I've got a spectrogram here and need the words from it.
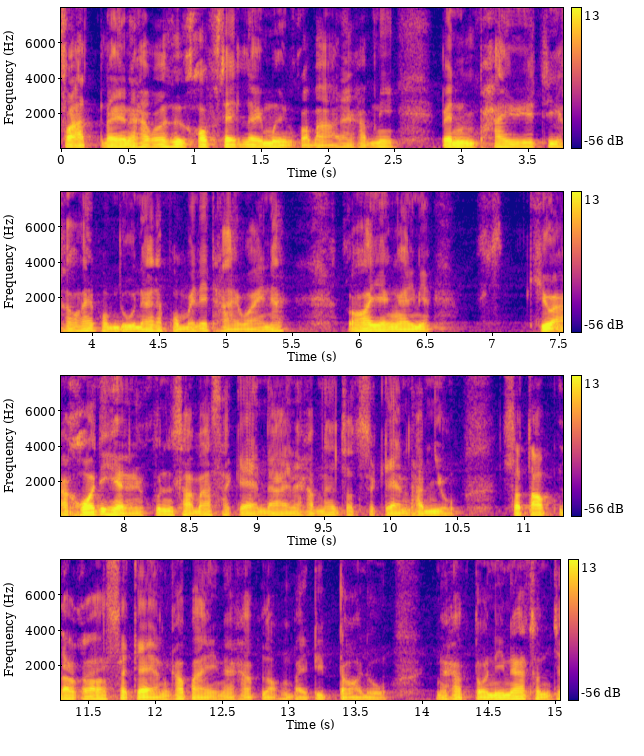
ฝัดเลยนะครับ ก็คือครบเซตเลยหมื่นกว่าบาทนะครับ นี่เป็นไพ่ที่เขาให้ผมดูนะ แต่ผมไม่ได้ถ่ายไว้นะ ก็ยังไงเนี่ย QR code ที่เห็นคุณสามารถสแกนได้นะครับ น่าจะสแกนทันอยู่สต็อปแล้วก็สแกนเข้าไปนะครับ ลองไปติดต่อดูนะครับ ตัวนี้น่าสนใจ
